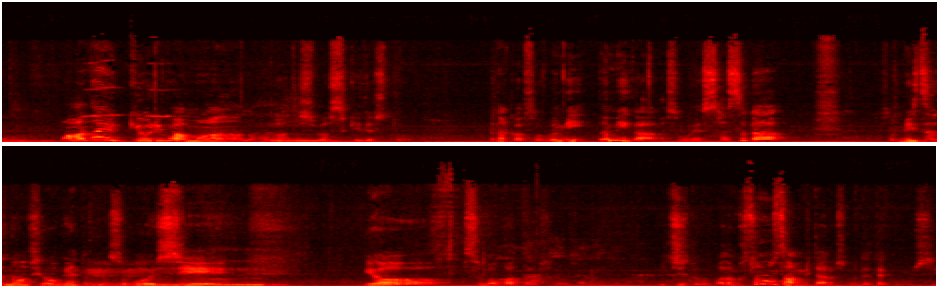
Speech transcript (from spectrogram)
うん、まあ、アナ雪よりはモアナの方が私は好きですと、うん、なんかそう海海がそれさすが水の表現とかすごいし、うん、いやすごかったですよ。一度。なんか孫さんみたいな人も出てくるし。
